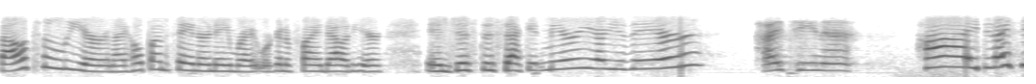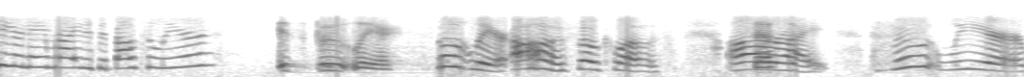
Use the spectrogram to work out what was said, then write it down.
Bautelier, and I hope I'm saying her name right. We're going to find out here in just a second. Mary, are you there? Hi, Tina. Hi. Did I say your name right? Is it Bautelier? It's Boutilier. Boutilier. Oh, so close. All That's- right. Boutilier.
